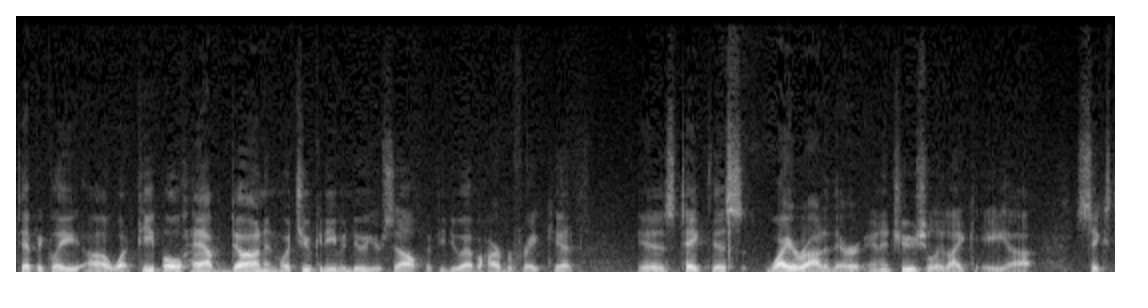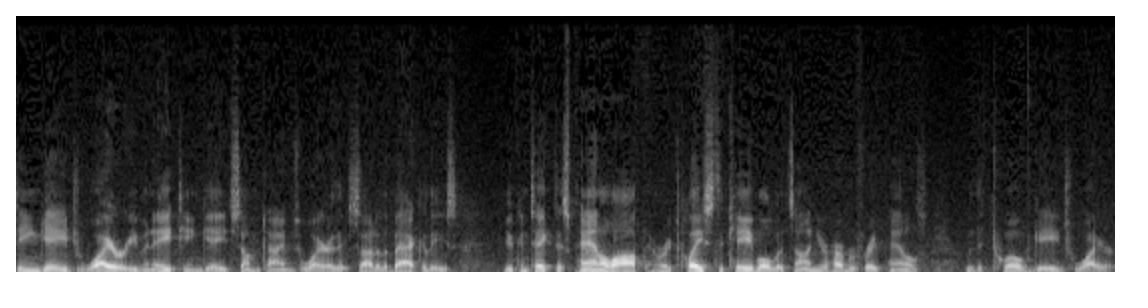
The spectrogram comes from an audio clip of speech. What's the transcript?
typically uh, what people have done and what you can even do yourself if you do have a Harbor Freight kit is take this wire out of there and it's usually like a uh, 16 gauge wire even 18 gauge sometimes wire that's out of the back of these. You can take this panel off and replace the cable that's on your Harbor Freight panels with a 12 gauge wire.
